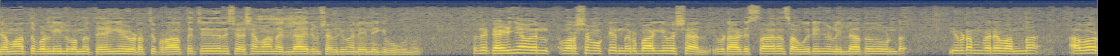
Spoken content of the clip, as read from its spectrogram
ജമാഅത്ത് പള്ളിയിൽ വന്ന് തേങ്ങയുടച്ച് പ്രാർത്ഥിച്ചതിന് ശേഷമാണ് എല്ലാവരും ശബരിമലയിലേക്ക് പോകുന്നത്. പക്ഷെ കഴിഞ്ഞ വർഷമൊക്കെ നിർഭാഗ്യവശാൽ ഇവിടെ അടിസ്ഥാന സൗകര്യങ്ങളില്ലാത്തതുകൊണ്ട് ഇവിടം വരെ വന്ന് അവർ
